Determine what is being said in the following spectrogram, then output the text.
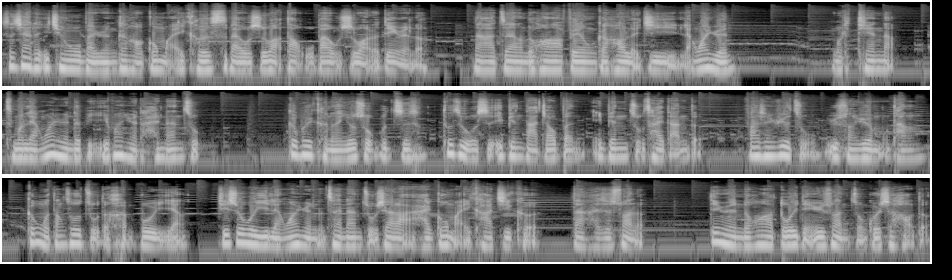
剩下的一千五百元刚好够买一颗四百五十瓦到五百五十瓦的电源了。那这样的话，费用刚好累计两万元。我的天哪，怎么两万元的比一万元的还难组？各位可能有所不知，兔子我是一边打脚本一边煮菜单的，发现越煮预算越母汤，跟我当初煮的很不一样。其实我以两万元的菜单煮下来，还够买一卡机壳，但还是算了。电源的话，多一点预算总归是好的。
